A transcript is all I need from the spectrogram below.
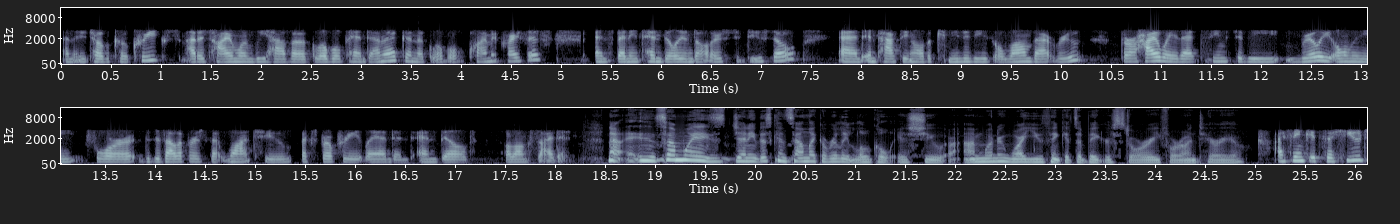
and the Etobicoke creeks at a time when we have a global pandemic and a global climate crisis and spending $10 billion to do so and impacting all the communities along that route for a highway that seems to be really only for the developers that want to expropriate land and, and build alongside it. Now, in some ways, Jenny, this can sound like a really local issue. I'm wondering why you think it's a bigger story for Ontario. I think it's a huge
